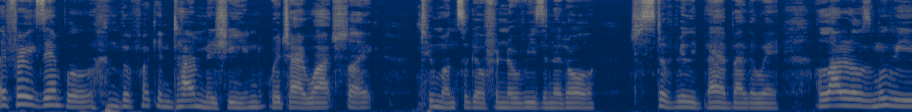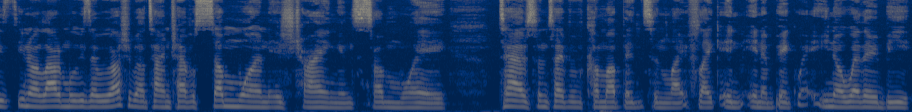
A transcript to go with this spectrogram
like for example, the fucking Time Machine, which I watched like two months ago for no reason at all. Just still really bad, by the way. A lot of those movies, you know, a lot of movies that we watch about time travel, someone is trying in some way to have some type of comeuppance in life, like in, in a big way, you know, whether it be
